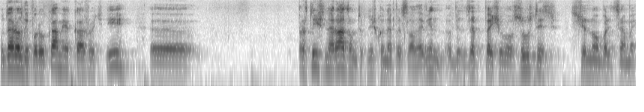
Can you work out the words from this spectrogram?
Ударили по рукам, як кажуть, і е, практично разом цю книжку написали. Він забезпечував зустріч з чорнобильцями.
